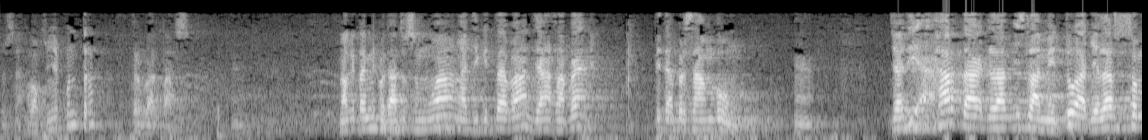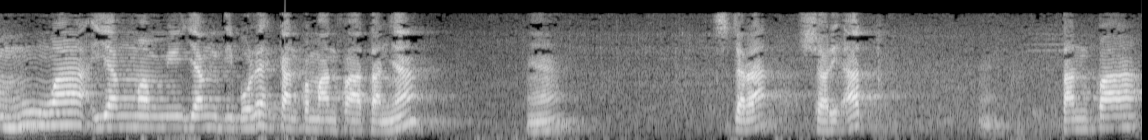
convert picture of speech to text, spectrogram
Susah. Waktunya pun ter terbatas. Maka kita minta bantu semua ngaji kita pak, jangan sampai tidak bersambung. Jadi harta dalam Islam itu adalah semua yang yang dibolehkan pemanfaatannya ya, secara syariat ya, tanpa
